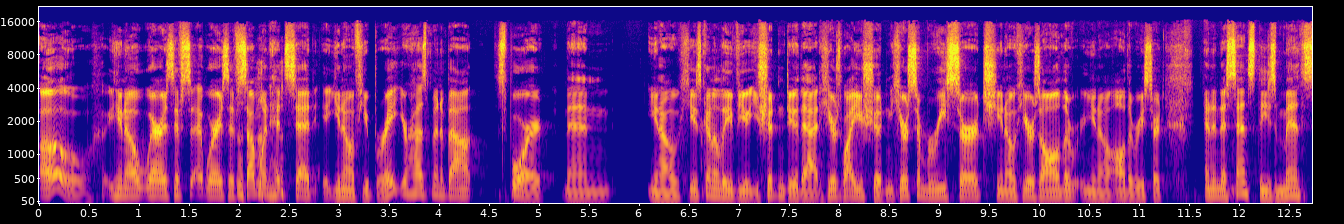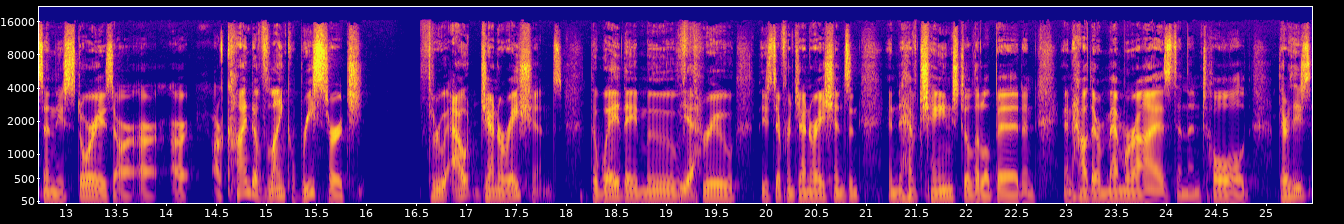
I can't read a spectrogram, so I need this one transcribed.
oh you know whereas if whereas if someone had said you know if you berate your husband about sport then you know he's going to leave you. You shouldn't do that. Here's why you shouldn't. Here's some research. You know here's all the you know all the research. And in a sense these myths and these stories are are are, are kind of like research throughout generations the way they move yeah. through these different generations and and have changed a little bit and and how they're memorized and then told. There these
